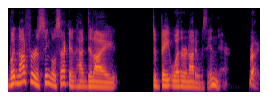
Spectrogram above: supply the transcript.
but not for a single second had did I debate whether or not it was in there. Right.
